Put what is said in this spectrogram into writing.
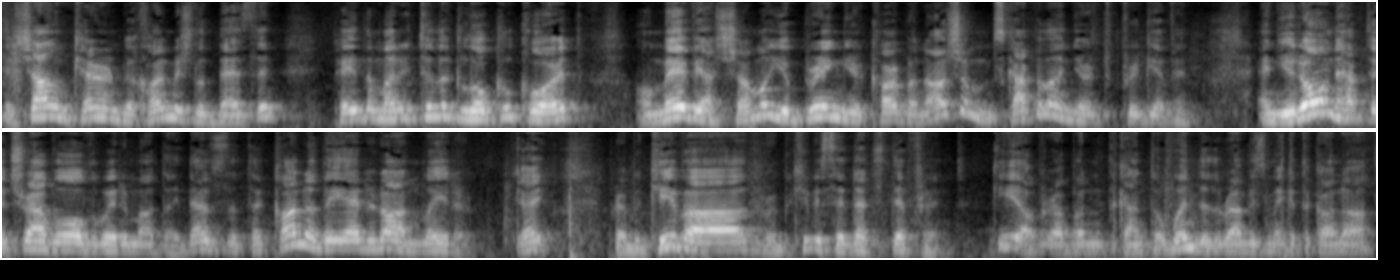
Mishalim Keren B'choimish Lebezin, pay the money to the local court. Or maybe Hashamo, you bring your carbon asham, scapula, and you're forgiven. And you don't have to travel all the way to Madai. That's the takana they added on later. Okay? Rabbi Kiva, the Rabbi Kiva said that's different. Ki of Rabban Takanto. When did the rabbis make a takana?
